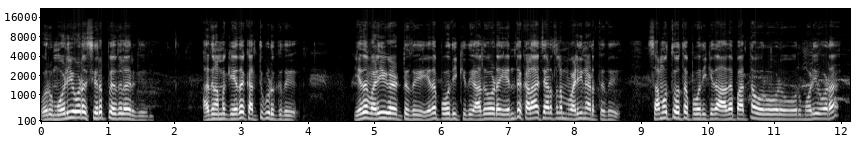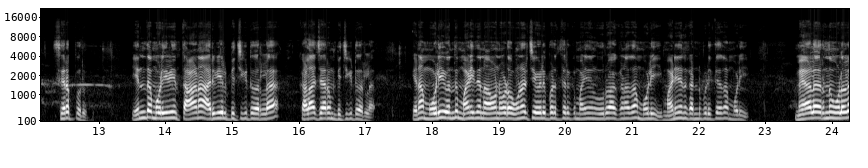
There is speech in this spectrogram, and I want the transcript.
ஒரு மொழியோட சிறப்பு எதில் இருக்குது அது நமக்கு எதை கற்றுக் கொடுக்குது? எதை வழிகாட்டுது? எதை போதிக்குது? அதோட எந்த கலாச்சாரத்தில் நம்ம வழி நடத்துது? சமத்துவத்தை போதிக்குதோ? அதை பார்த்து தான் ஒரு ஒரு ஒரு மொழியோட சிறப்பு இருக்குது எந்த மொழியிலையும் தானாக அறிவியல் பிச்சுக்கிட்டு வரல கலாச்சாரம் பிச்சுக்கிட்டு வரல. ஏன்னா மொழி வந்து மனிதன் அவனோட உணர்ச்சியை வெளிப்படுத்துறதுக்கு மனிதன் உருவாக்குனது தான் மொழி. மனிதன் கண்டுபிடித்தே தான் மொழி. மேலே இருந்தும் உழல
